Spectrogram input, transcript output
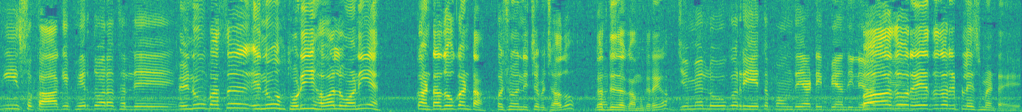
ਕੀ ਸੁਕਾ ਕੇ ਫਿਰ ਦੁਬਾਰਾ ਥੱਲੇ? ਇਹਨੂੰ ਬਸ ਇਹਨੂੰ ਥੋੜੀ ਜਿਹੀ ਹਵਾ ਲਵਾਣੀ ਹੈ। ਘੰਟਾ ਦੋ ਘੰਟਾ ਪਸ਼ੂਆਂ ਦੇ ਨੀਚੇ ਵਿਛਾ ਦਿਓ ਗੱਦੇ ਦਾ ਕੰਮ ਕਰੇਗਾ। ਜਿਵੇਂ ਲੋਕ ਰੇਤ ਪਾਉਂਦੇ ਆ ਟਿੱਬਿਆਂ ਦੀ ਬਸ ਕੇ। ਉਹ ਰੇਤ ਦਾ ਰਿਪਲੇਸਮੈਂਟ ਹੈ ਇਹ।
